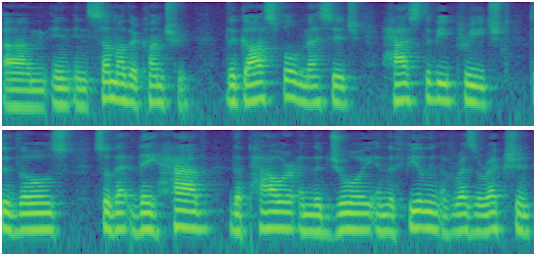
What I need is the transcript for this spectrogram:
um, in in some other country. The gospel message has to be preached to those so that they have the power and the joy and the feeling of resurrection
